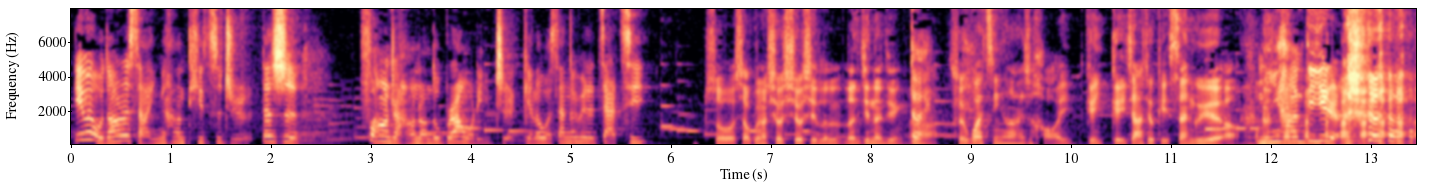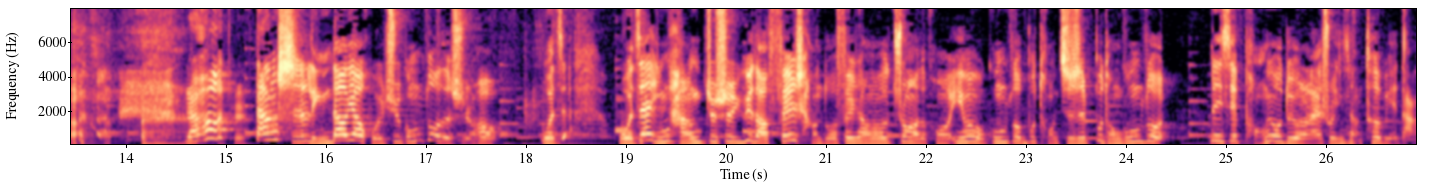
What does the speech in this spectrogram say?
因为我当时想银行提辞职，但是副行长、行长都不让我离职，给了我三个月的假期。说小姑娘休息休息，冷冷静冷静对啊。所以外资银行还是好啊，给给假就给三个月啊。我们银行第一人。然后当时临到要回去工作的时候，我在我在银行就是遇到非常多非常多重要的朋友，因为我工作不同，其实不同工作那些朋友对我来说影响特别大。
